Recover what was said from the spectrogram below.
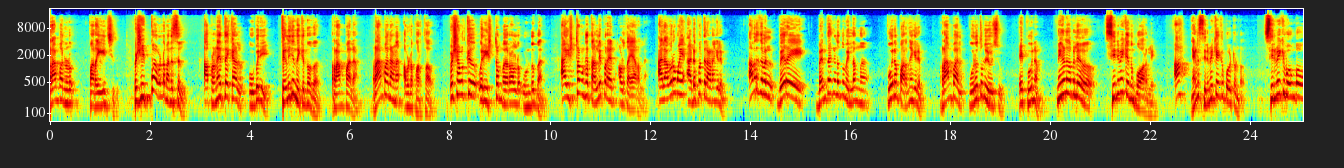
റാംപാലിനോട് പറയുകയും ചെയ്തു. പക്ഷെ ഇപ്പോൾ അവളുടെ മനസ്സിൽ ആ പ്രണയത്തെക്കാൾ ഉപരി തെളിഞ്ഞു നിൽക്കുന്നത് റാംപാലാണ്. റാംപാലാണ് അവളുടെ ഭർത്താവ്. പക്ഷെ അവൾക്ക് ഒരു ഇഷ്ടം വേറൊരാളുടെ ഉണ്ടെന്ന് തന്നെ. ആ ഇഷ്ടം അങ്ങ് തള്ളിപ്പറയാൻ അവൾ തയ്യാറല്ല. ആ ലവറുമായി അടുപ്പത്തിലാണെങ്കിലും അവർ തമ്മിൽ വേറെ ബന്ധങ്ങളൊന്നും ഇല്ലെന്ന് പൂനം പറഞ്ഞെങ്കിലും റാംപാൽ പൂനത്തോട് ചോദിച്ചു ഏയ് പൂനം നിങ്ങൾ തമ്മിൽ സിനിമയ്ക്കൊന്നും പോകാറില്ലേ ആ ഞങ്ങൾ സിനിമയ്ക്കൊക്കെ പോയിട്ടുണ്ട്. സിനിമയ്ക്ക് പോകുമ്പോൾ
